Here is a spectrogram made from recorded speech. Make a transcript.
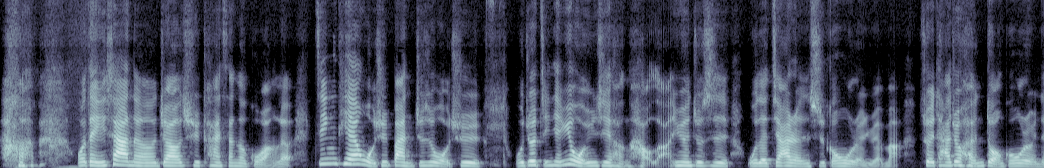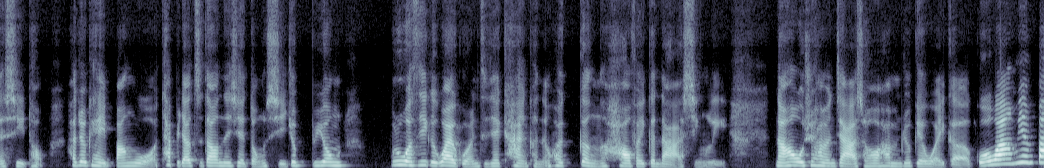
我等一下呢就要去看三个国王了。今天我去办，就是我去，我就今天，因为我运气很好啦，因为就是我的家人是公务人员嘛，所以他就很懂公务人员的系统，他就可以帮我，他比较知道那些东西，就不用。如果是一个外国人直接看，可能会更耗费更大的心力。然后我去他们家的时候，他们就给我一个国王面包，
